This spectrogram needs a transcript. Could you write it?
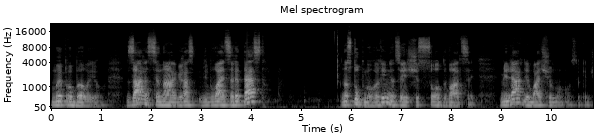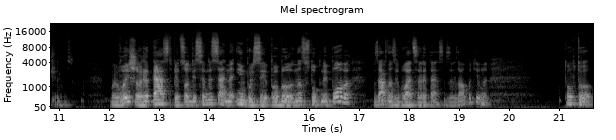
ми пробили його. Зараз ціна якраз відбувається ретест наступного рівня, це 620 мільярдів. Бачимо, ось яким чином це. Ми вийшли, ретест 580 на імпульсі пробили наступний поверх. Зараз у нас відбувається ретест. Зв'язав подібне. Тобто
